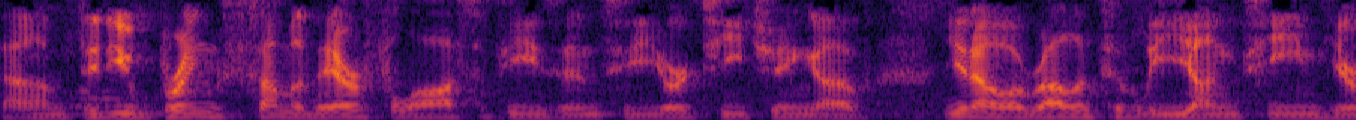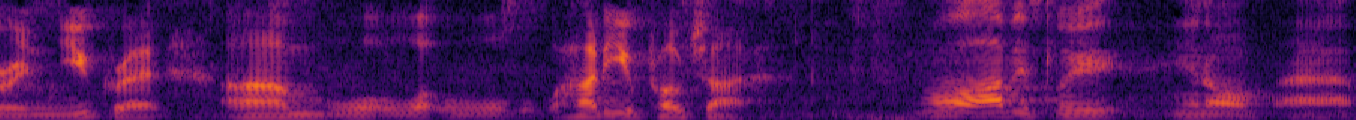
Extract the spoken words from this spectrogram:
um, did you bring some of their philosophies into your teaching of you know a relatively young team here in Ukraine um, wh- wh- how do you approach that well obviously you know uh,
